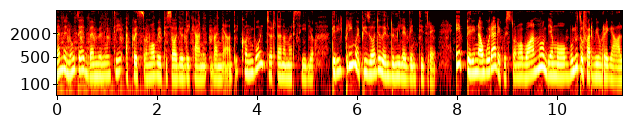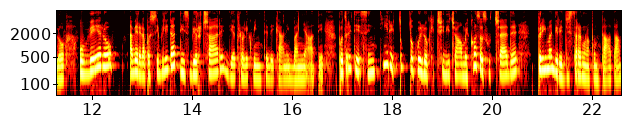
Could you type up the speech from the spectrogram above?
Benvenute e benvenuti a questo nuovo episodio dei Cani Bagnati. Con voi Giordana Marsilio per il primo episodio del 2023 e per inaugurare questo nuovo anno abbiamo voluto farvi un regalo, ovvero avere la possibilità di sbirciare dietro le quinte dei cani bagnati. Potrete sentire tutto quello che ci diciamo e cosa succede prima di registrare una puntata.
